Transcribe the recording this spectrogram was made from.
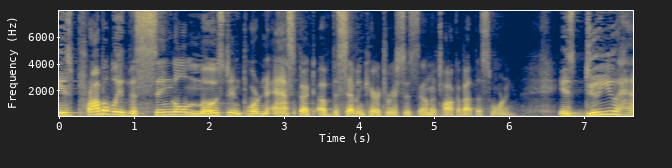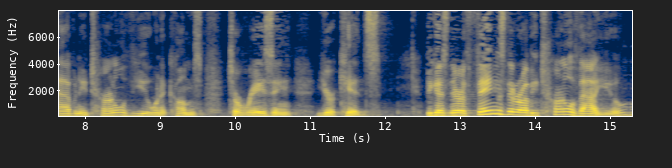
is probably the single most important aspect of the seven characteristics I'm going to talk about this morning. Is do you have an eternal view when it comes to raising your kids? Because there are things that are of eternal value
